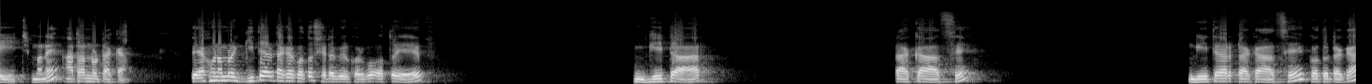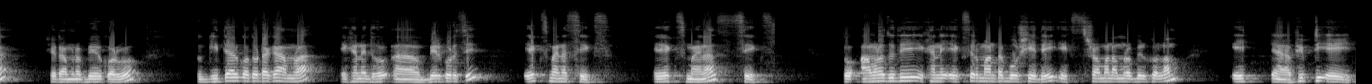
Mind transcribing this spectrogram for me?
এইট মানে আটান্ন টাকা। তো এখন আমরা গীতার টাকা কত সেটা বের করব? অতএব গীতার টাকা আছে গীতার টাকা আছে, কত টাকা? সেটা আমরা বের করব। তো গীতার কত টাকা আমরা এখানে বের করেছি? X minus six x minus six তো আমরা যদি এখানে এক্সের মানটা বসিয়ে দিই এক্স সমান আমরা বের করলাম eight fifty eight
